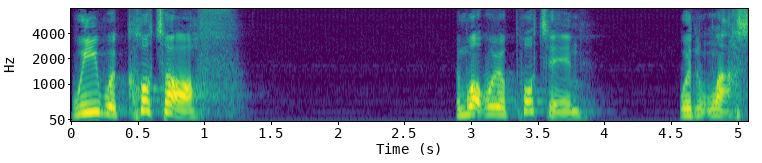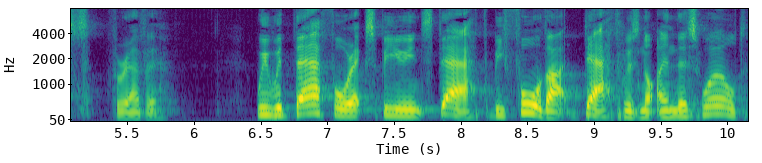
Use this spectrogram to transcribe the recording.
We were cut off, and what we were put in wouldn't last forever. We would therefore experience death. Before that, death was not in this world.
